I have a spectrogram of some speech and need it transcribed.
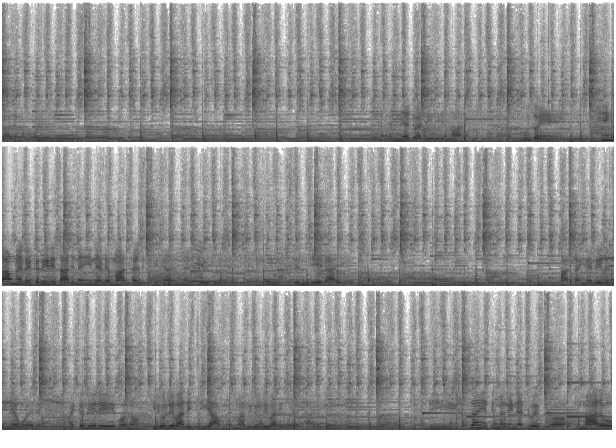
ရွာထဲမှာပေါ့။မြတ်တွက်လေးတွေအမစုစုတာခုဆိုရင်ဟင်းကောင်းနဲ့လေကလေးတွေစားခြင်းနဲ့ဟင်းနဲ့လေမအထက်ဒီကန်းနဲ့ကျွေးပြီးစင်ကြီးလာပြီမဆိုင်ငယ်လေးတစ်စီးလဲဝယ်တယ် အဲကလေးတွေဘောနော်ဗီဒီယိုလေးပါလေးကြည့်ရအောင်လေမဗီဒီယိုလေးပါလေးဝယ်ထားတယ်ဒီစွမ်းရည်စီမံကိန်းနဲ့တွေ့ပြီးတော့အမားတို့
